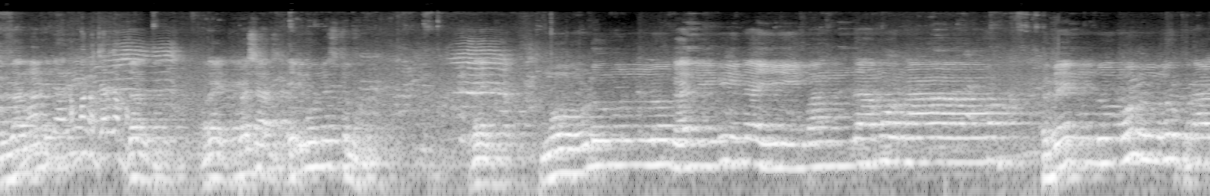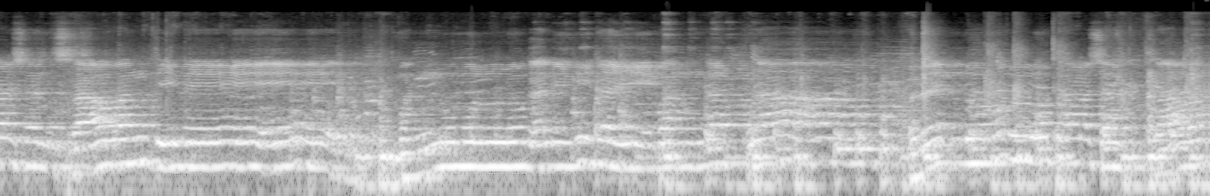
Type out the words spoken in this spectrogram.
మీరు జరగండి. రైట్ ప్రశాంత్ ఎన్ని మూడు ఇస్తున్నాం రైట్ మూడు ముళ్ళు కలిగిన ఈ బంధమునా రెండు ముళ్ళు ప్రశంసావంతివే మన్ను ముళ్ళు కలిగిన ఈ బంధమునా రెండు ముళ్ళు ప్రశంసావంతులే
